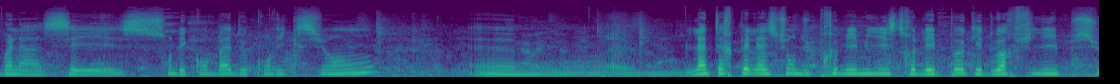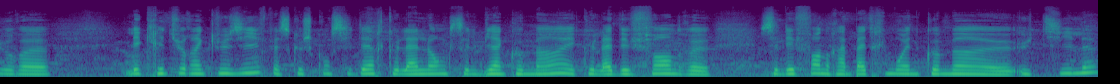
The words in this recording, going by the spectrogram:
Voilà, ce sont des combats de conviction. L'interpellation du Premier ministre de l'époque, Édouard Philippe, sur l'écriture inclusive parce que je considère que la langue c'est le bien commun et que la défendre c'est défendre un patrimoine commun euh, utile.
